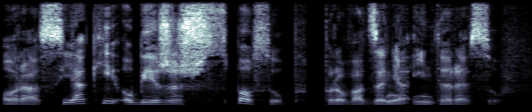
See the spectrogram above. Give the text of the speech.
oraz jaki obierzesz sposób prowadzenia interesów.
